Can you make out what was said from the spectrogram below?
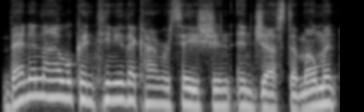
Ben and I will continue that conversation in just a moment.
